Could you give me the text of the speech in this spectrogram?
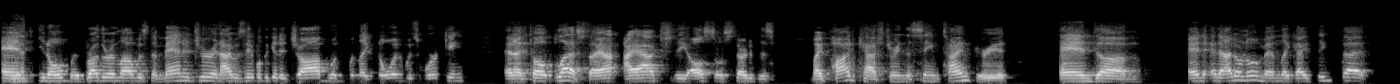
And you know, my brother-in-law was the manager, and I was able to get a job when, when like no one was working, and I felt blessed. I I actually also started this my podcast during the same time period, and um and and I don't know, man. Like I think that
